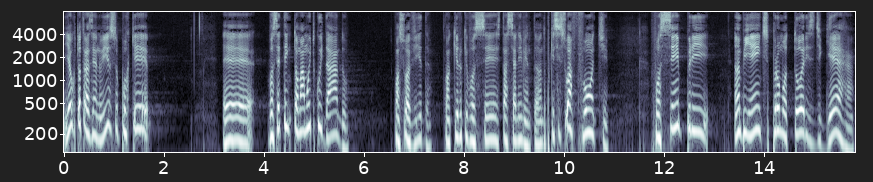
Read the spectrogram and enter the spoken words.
E eu estou trazendo isso porque é, você tem que tomar muito cuidado com a sua vida, com aquilo que você está se alimentando. Porque se sua fonte for sempre ambientes promotores de guerra,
